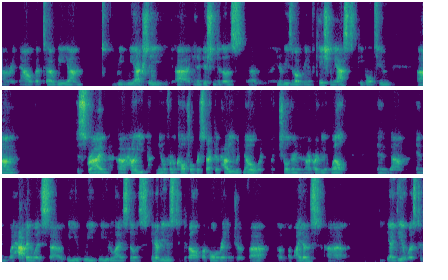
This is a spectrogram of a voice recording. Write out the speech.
uh, right now, but uh, we, um, we, we actually, uh, in addition to those uh, interviews about reunification, we asked people to um, describe how you, you know, from a cultural perspective, how you would know when, when children are, are doing well. And um, and what happened was uh, we, we, we utilized those interviews to develop a whole range of, uh, of, of, items. Uh, the idea was to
